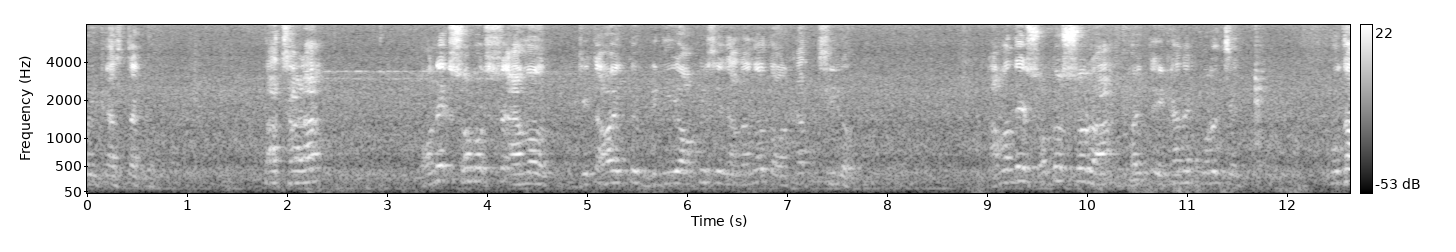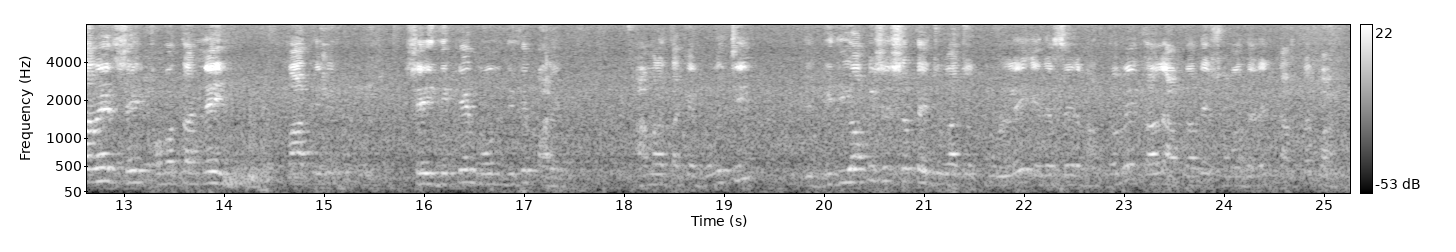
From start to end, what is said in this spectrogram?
ওই কাজটা করুন। তাছাড়া অনেক সমস্যা এমন, যেটা হয়তো বিডিও অফিসে জানানো দরকার ছিল। আমাদের সদস্যরা হয়তো এখানে করেছেন, প্রধানের সেই ক্ষমতা নেই বা তিনি সেই দিকে মন দিতে পারেন। আমরা তাকে বলেছি বিডি অফিসের সাথে যোগাযোগ করলে এনএস এর মাধ্যমে তাহলে আপনাদের সমাধানের কাজটা পারবে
